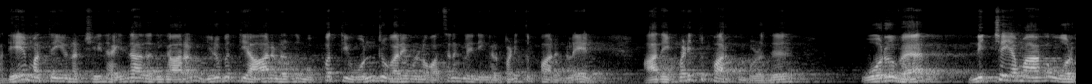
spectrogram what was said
அதே மத்திய செய்து ஐந்தாவது அதிகாரம் இருபத்தி ஆறிலிருந்து முப்பத்தி ஒன்று வரை உள்ள வசனங்களை நீங்கள் படித்து பாருங்களேன். அதை படித்து பார்க்கும் பொழுது ஒருவர் நிச்சயமாக ஒரு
